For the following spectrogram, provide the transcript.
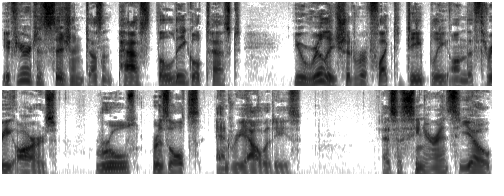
If your decision doesn't pass the legal test, you really should reflect deeply on the three R's rules, results, and realities. As a senior NCO,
